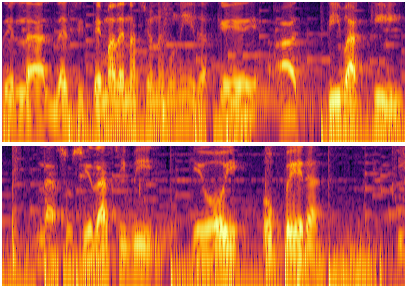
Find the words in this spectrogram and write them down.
de la- del sistema de Naciones Unidas que activa aquí la sociedad civil que hoy opera y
